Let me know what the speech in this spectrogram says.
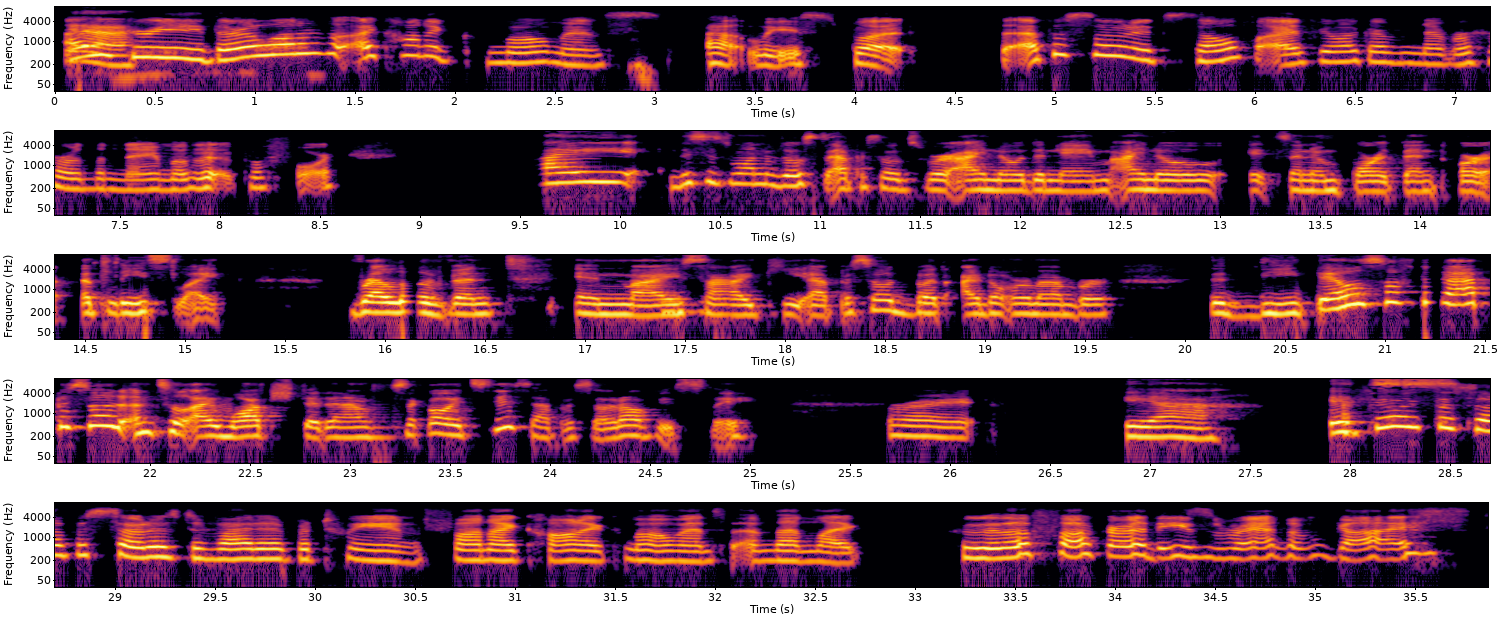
I agree. There are a lot of iconic moments, at least, but the episode itself, I feel like I've never heard the name of it before. I this is one of those episodes where I know the name. I know it's an important or at least like relevant in my Mhm. psyche episode, but I don't remember the details of the episode until I watched it and I was like, oh, it's this episode, obviously. Right. Yeah. I feel like this episode is divided between fun, iconic moments and then like, who the fuck are these random guys?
